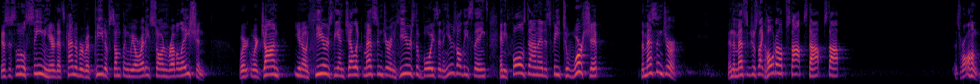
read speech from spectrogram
There's this little scene here that's kind of a repeat of something we already saw in Revelation, where, where John, you know, hears the angelic messenger and hears the voice and hears all these things, and he falls down at his feet to worship the messenger. And the messenger's like, hold up, stop, stop, stop. It's wrong.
